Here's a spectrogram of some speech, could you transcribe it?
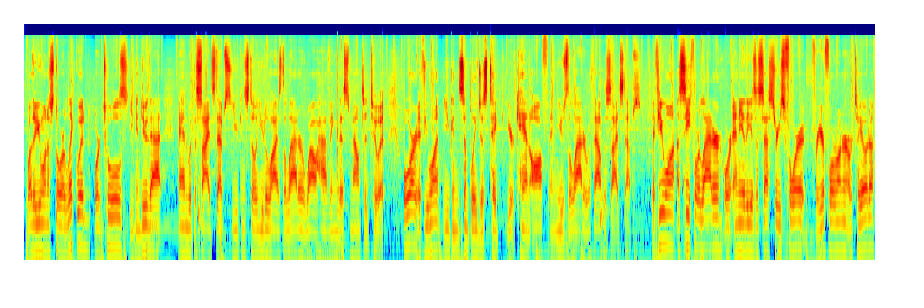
Whether you wanna store liquid or tools, you can do that. And with the side steps, you can still utilize the ladder while having this mounted to it. Or if you want, you can simply just take your can off and use the ladder without the side steps. If you want a C4 ladder or any of these accessories for it, for your 4Runner or Toyota,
